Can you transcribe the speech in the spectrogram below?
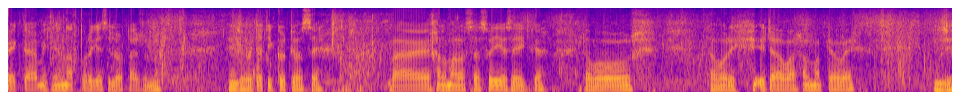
একটা মেশিন নাট পড়ে গেছিল, তার জন্য এই যে ওইটা ঠিক করতে হচ্ছে। প্রায় হাল মারা শেষ হয়ে গেছে একটা। তারপর তারপরে এটা আবার হাল মারতে হবে। যে।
